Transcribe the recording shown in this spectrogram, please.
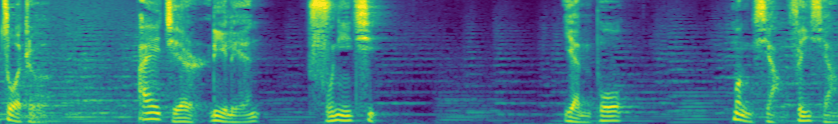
作者埃杰尔·利莲·弗尼契，演播梦想飞翔。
